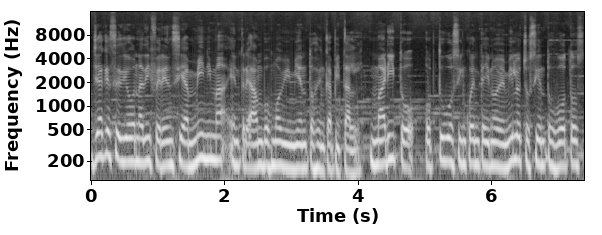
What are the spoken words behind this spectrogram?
ya que se dio una diferencia mínima entre ambos movimientos en capital. Marito obtuvo 59.800 votos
